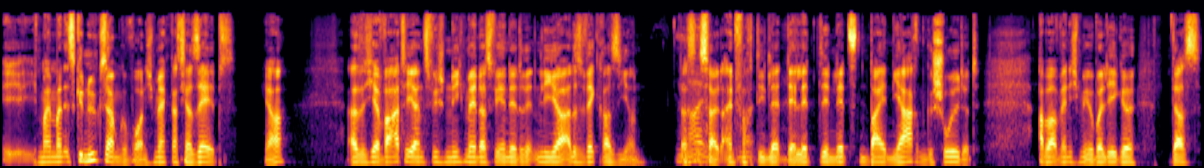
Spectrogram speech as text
ich meine, man ist genügsam geworden. Ich merke das ja selbst. Ja. Also ich erwarte ja inzwischen nicht mehr, dass wir in der dritten Liga alles wegrasieren. Das Nein, ist halt einfach die, der, den letzten beiden Jahren geschuldet. Aber wenn ich mir überlege, dass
